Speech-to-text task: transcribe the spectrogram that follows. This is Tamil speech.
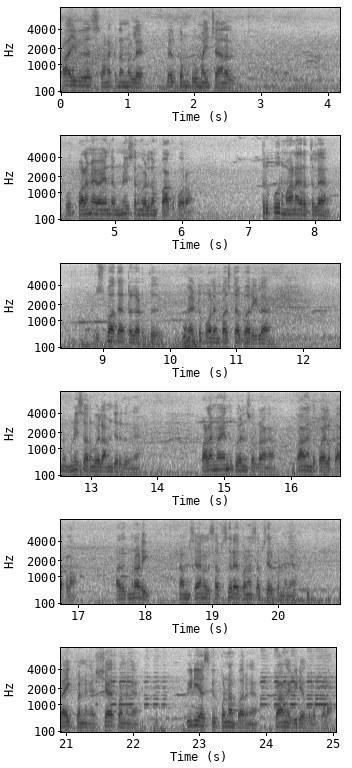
ஹாய் வியூவர்ஸ் வணக்கம் நண்பர்களே. வெல்கம் டு மை சேனல் ஒரு பழமை வாய்ந்த முனீஸ்வரன் கோயில் தான் பார்க்க போகிறோம் திருப்பூர் மாநகரத்தில் புஷ்பா தேட்டருக்கு அடுத்து மேட்டுப்பாளையம் பஸ் ஸ்டாப் அருகில் இந்த முனீஸ்வரன் கோயில் அமைஞ்சிருக்குதுங்க. பழமை வாய்ந்த கோயில்னு சொல்கிறாங்க வாங்க இந்த கோயிலை பார்க்கலாம். அதுக்கு முன்னாடி நம்ம சேனலை சப்ஸ்கிரைப் பண்ண சப்ஸ்கிரைப் பண்ணுங்கள் லைக் பண்ணுங்கள் ஷேர் பண்ணுங்கள் வீடியோ ஸ்கிப் பண்ணால் பாருங்கள் வாங்க வீடியோக்குள்ளே போகலாம்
